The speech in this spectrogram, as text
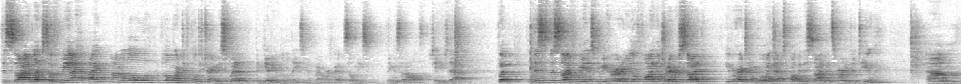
the side, like, so for me, I, I, I'm a little, a little more difficulty turning this way. I've been getting a little lazy with my workouts on these things, and I'll change that. But this is the side for me that's going to be harder. You'll find that whatever side you have a hard time going, that's probably the side that's harder to do. Um,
